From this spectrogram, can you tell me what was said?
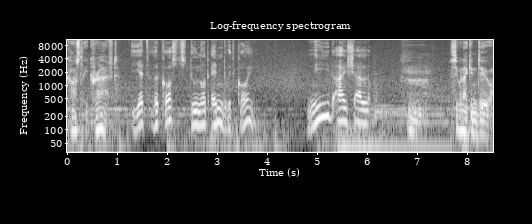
Costly craft. Yet the costs do not end with coin. Need I shall. Hmm. See what I can do.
